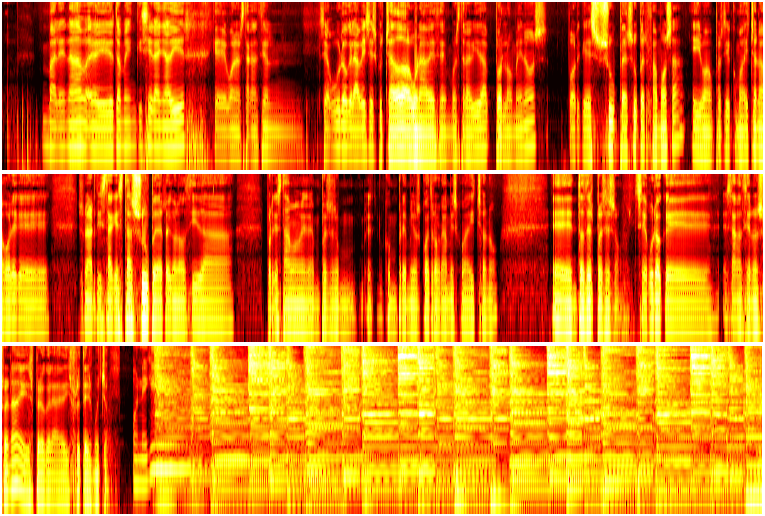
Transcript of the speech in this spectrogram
Vale, nada, eh, yo también quisiera añadir que, bueno, esta canción seguro que la habéis escuchado alguna vez en vuestra vida, por lo menos porque es súper, súper famosa. Y bueno, pues como ha dicho Nagore, que es una artista que está súper reconocida porque está pues, con premios 4 Grammys, como ha dicho, ¿no? Eh, entonces, pues eso, seguro que esta canción os suena y espero que la disfrutéis mucho. Onegin.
